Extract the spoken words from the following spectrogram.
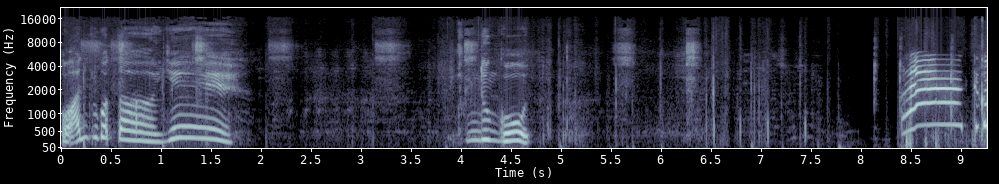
어, 안 죽었다. 예. 죽는 곳. 아, 뜨거!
